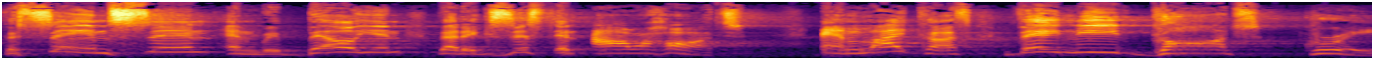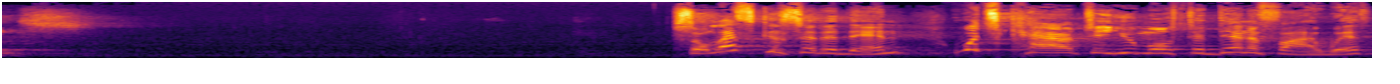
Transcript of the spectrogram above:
the same sin and rebellion that exist in our hearts. And like us, they need God's grace. So let's consider then which character you most identify with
